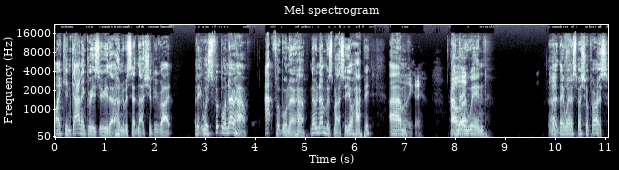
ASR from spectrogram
Like in Dan agrees with you that 100 percent that should be right, but it was football know how at football know how. No numbers, matter. So you're happy, oh, um, there you go. and Oh, they win. uh, they win a special prize.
